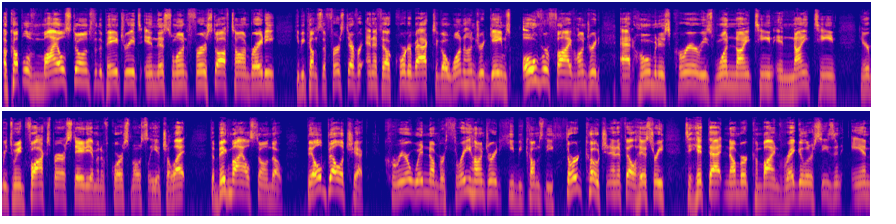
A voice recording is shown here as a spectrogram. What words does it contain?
A couple of milestones for the Patriots in this one. First off, Tom Brady. He becomes the first ever NFL quarterback to go 100 games over 500 at home in his career. He's won 19 in 19 here between Foxborough Stadium and, of course, mostly at Gillette. The big milestone, though, Bill Belichick career win number 300. He becomes the third coach in NFL history to hit that number, combined regular season and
